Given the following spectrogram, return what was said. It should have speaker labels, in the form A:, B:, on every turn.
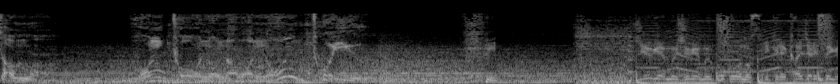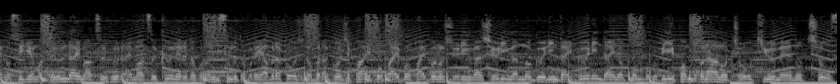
A: 様。本当の名は何という？
B: ジュゲムジュゲム孤高のすり切れカイジャリ水魚の水魚松雲来松風来松クーネルところに住むところ油工事のブラ工事パイポパイポパイポの修輪岩修輪岩のグーリンダイグーリンダイのポンポコピーポンポコナーの超救命の超助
